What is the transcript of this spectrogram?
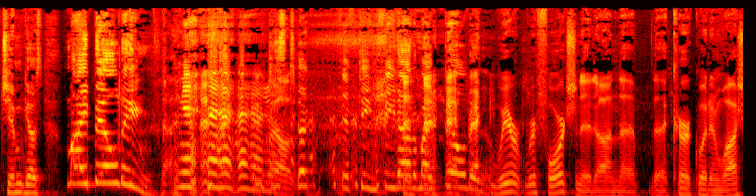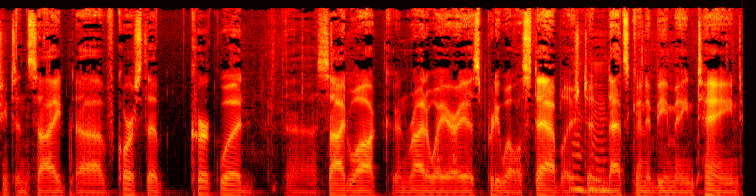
Jim goes my building well, took 15 feet out of my building. We're we're fortunate on the, the Kirkwood and Washington side. Uh, of course the Kirkwood uh, sidewalk and right of way area is pretty well established, mm-hmm. and that's going to be maintained.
